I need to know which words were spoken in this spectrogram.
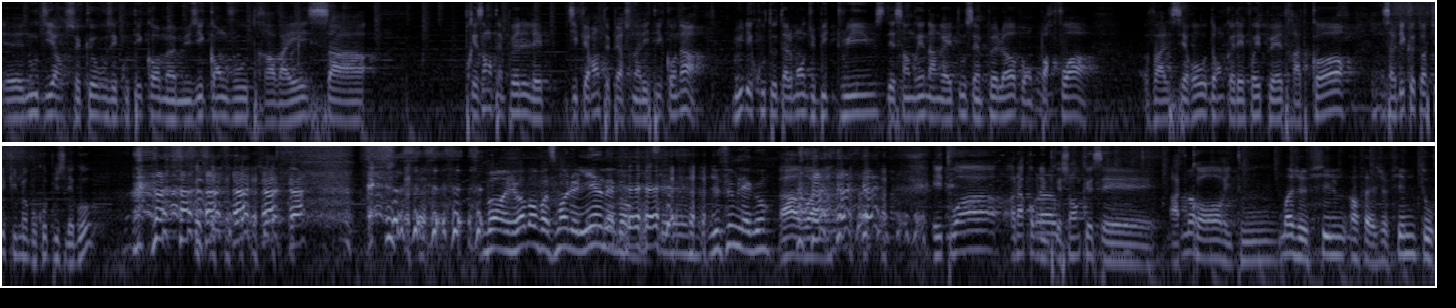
euh, nous dire ce que vous écoutez comme musique quand vous travaillez, ça présente un peu les différentes personnalités qu'on a. Lui, il écoute totalement du Big Dreams, des Sandrine Nanga et tout, c'est un peu là, bon, parfois Valsero, donc euh, des fois il peut être hardcore. Ça veut dire que toi, tu filmes beaucoup plus Lego Bon, je vois pas forcément le lien, mais bon, je fume Lego. Ah, voilà. et toi, on a comme l'impression que c'est hardcore et tout. Moi, je filme, enfin, je filme tout.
